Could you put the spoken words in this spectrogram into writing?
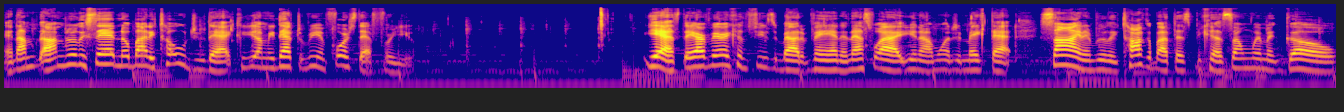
And I'm, I'm really sad nobody told you that because I mean, they have to reinforce that for you. Yes, they are very confused about it, Van, and that's why you know I wanted to make that sign and really talk about this because some women go,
